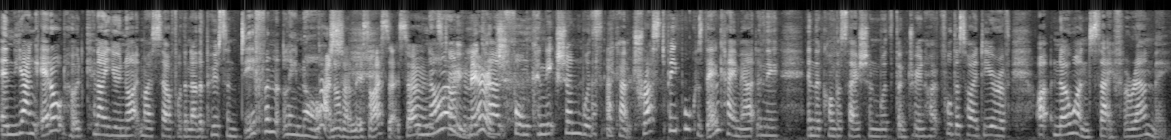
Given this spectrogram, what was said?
In young adulthood, can I unite myself with another person? Definitely not. No, not unless I say so. No, it's time for you marriage. can't form connection with. You can't trust people because that came out in the in the conversation with Victory and Hopeful. This idea of uh, no one's safe around me,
